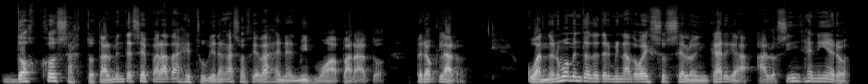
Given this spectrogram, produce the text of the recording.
dos cosas totalmente separadas estuvieran asociadas en el mismo aparato. Pero claro, cuando en un momento determinado eso se lo encarga a los ingenieros,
